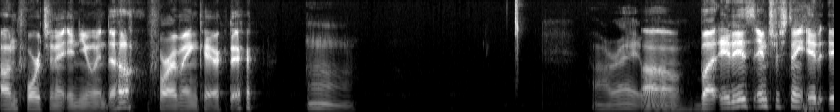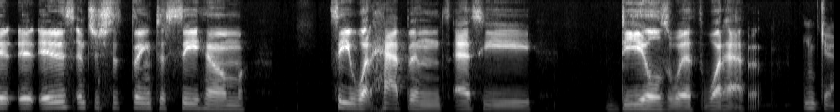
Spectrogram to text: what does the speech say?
unfortunate innuendo for our main character. Mm. All right. Well, Um, but it is interesting. It, it it is interesting to see him see what happens as he deals with what happened. okay.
